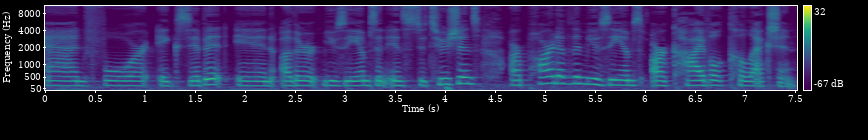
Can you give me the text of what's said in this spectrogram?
and for exhibit in other museums and institutions are part of the museum's archival collection.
